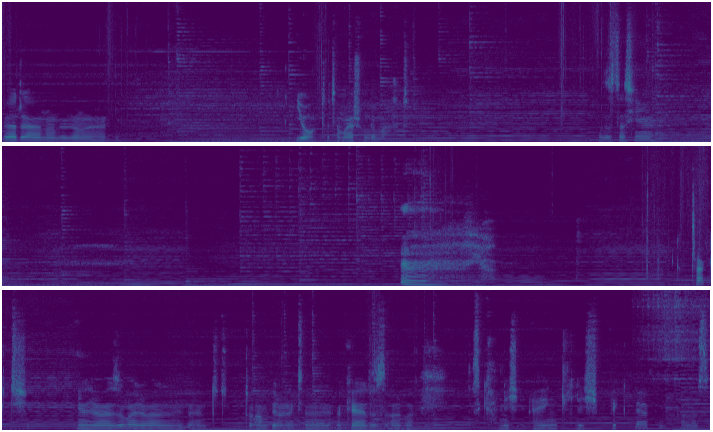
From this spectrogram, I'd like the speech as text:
Wird eine Belohnung erhalten. Jo, das haben wir ja schon gemacht. Was ist das hier? Äh, ja. Kontakt. Ja, ja, Okay, das ist aber. Das kann ich eigentlich wegwerfen, alles.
